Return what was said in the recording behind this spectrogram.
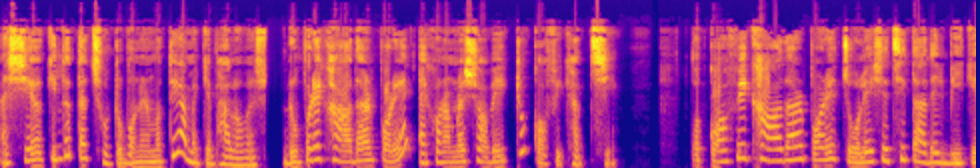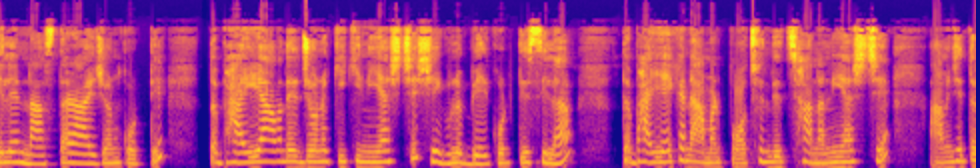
আর সেও কিন্তু তার ছোট বোনের মতোই আমাকে ভালোবাসে। দুপুরে খাওয়া দাওয়ার পরে এখন আমরা সবে একটু কফি খাচ্ছি। তো কফি খাওয়া দাওয়ার পরে চলে এসেছি তাদের বিকেলের নাস্তার আয়োজন করতে। তো ভাইয়া আমাদের জন্য কি কি নিয়ে আসছে সেগুলো বের করতেছিলাম। তো ভাইয়া এখানে আমার পছন্দের ছানা নিয়ে আসছে। আমি যেহেতু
